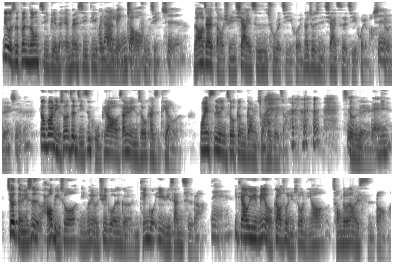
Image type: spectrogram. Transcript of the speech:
六十分钟级别的 M A C D 回到零轴附近，是，然后再找寻下一次日出的机会，那就是你下一次的机会嘛，对不对？是，要不然你说这几只股票三月营收开始跳了。万一四月营收更高，你说会不会涨？对不对？对，你就等于是好比说，你们有去过那个，你听过一鱼三吃吧？对，一条鱼没有告诉你说你要从头到尾死抱嘛？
